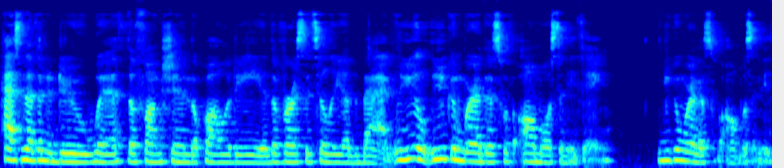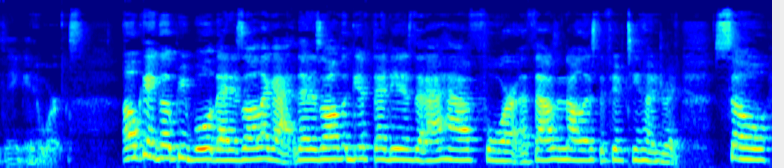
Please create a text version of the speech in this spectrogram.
Has nothing to do with the function, the quality, the versatility of the bag. You, you can wear this with almost anything. You can wear this with almost anything and it works. Okay, good people, that is all I got. That is all the gift ideas that I have for a $1,000 to 1500 So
